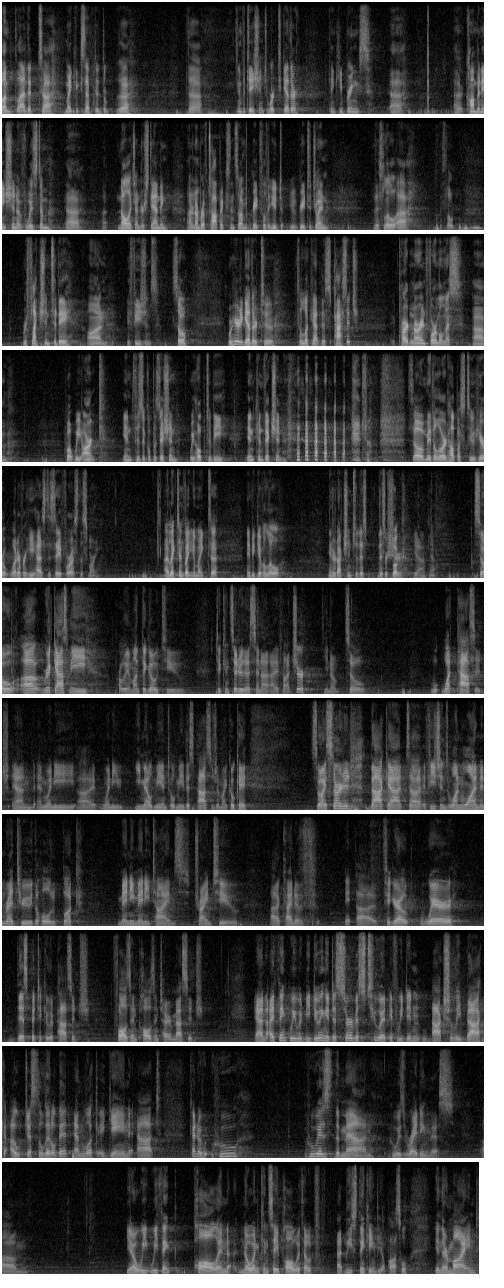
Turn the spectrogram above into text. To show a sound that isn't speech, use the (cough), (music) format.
Well, I'm glad that uh, Mike accepted the, the, the, invitation to work together. I think he brings uh, a combination of wisdom, uh, uh knowledge, understanding on a number of topics, and so I'm grateful that you, you agreed to join this little, uh, this little reflection today on Ephesians. So, we're here together to, to look at this passage. Pardon our informalness. Um, what we aren't in physical position, we hope to be in conviction. (laughs) so, so may the Lord help us to hear whatever He has to say for us this morning. I'd like to invite you, Mike, to maybe give a little introduction to this, this for book. Sure, yeah. yeah. So uh, Rick asked me probably a month ago to to consider this, and I, I thought, sure, you know, so what passage? And, and when, he, uh, when he emailed me and told me this passage, I'm like, okay. So I started back at uh, Ephesians 1 1 and read through the whole book many, many times, trying to uh, kind of uh, figure out where this particular passage falls in Paul's entire message. And I think we would be doing a disservice to it if we didn't actually back out just a little bit and look again at kind of who, who is the man who is writing this. Um, you know, we, we think Paul, and no one can say Paul without at least thinking the apostle in their mind.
